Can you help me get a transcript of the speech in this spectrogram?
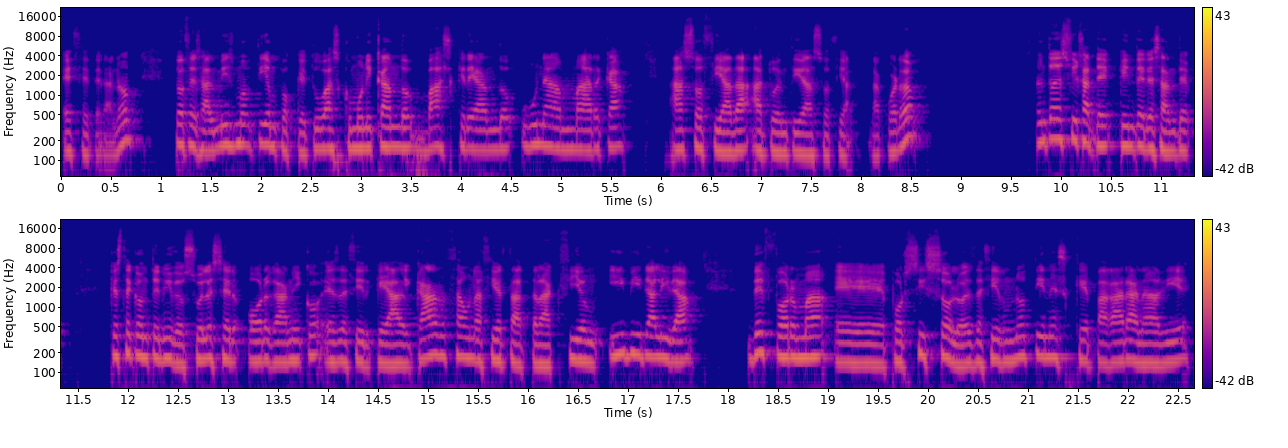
etcétera, ¿no? Entonces, al mismo tiempo que tú vas comunicando, vas creando una marca asociada a tu entidad social, ¿de acuerdo? Entonces, fíjate qué interesante que este contenido suele ser orgánico, es decir, que alcanza una cierta atracción y viralidad de forma eh, por sí solo, es decir, no tienes que pagar a nadie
